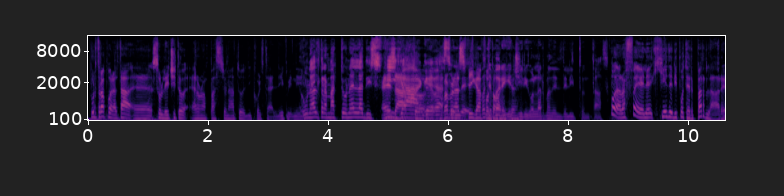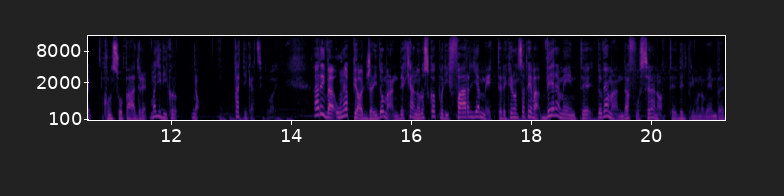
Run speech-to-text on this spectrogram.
Purtroppo in realtà eh, Sollecito era un appassionato di coltelli, quindi... Un'altra mattonella di sfiga. Esatto, che era proprio una sfiga Ma te pare che fotonica. giri con l'arma del delitto in tasca? Ora Raffaele chiede di poter parlare con suo padre, ma gli dicono no, fatti i cazzi tuoi. Arriva una pioggia di domande che hanno lo scopo di fargli ammettere che non sapeva veramente dove Amanda fosse la notte del primo novembre.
